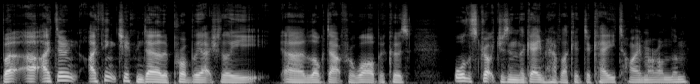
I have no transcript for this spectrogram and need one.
But uh, I don't. I think Chip and Dale are probably actually uh, logged out for a while because all the structures in the game have like a decay timer on them,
